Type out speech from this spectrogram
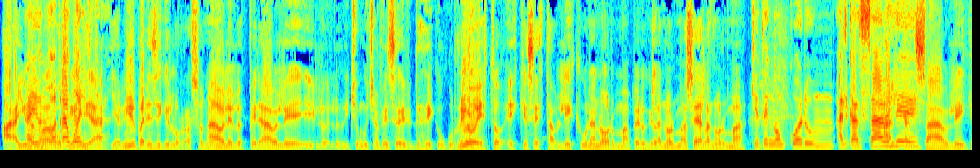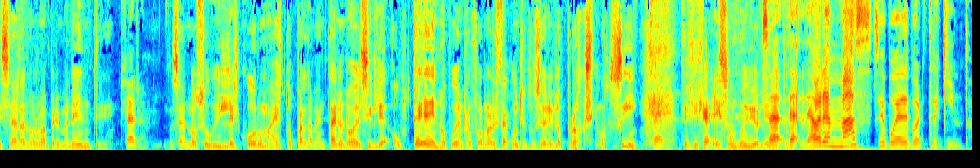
Hay una nueva otra posibilidad vuelta. y a mí me parece que lo razonable, lo esperable, y lo, lo, he dicho muchas veces desde que ocurrió esto, es que se establezca una norma, pero que la norma sea la norma... Que tenga un quórum alcanzable. Alcanzable y que sea la norma permanente. Claro o sea, no subirle el quórum a estos parlamentarios, no decirle, ustedes no pueden reformar esta constitución y los próximos sí. Claro. ¿Te fijas? Eso es muy violento. O sea, de, ahora en más se puede por tres quintos.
